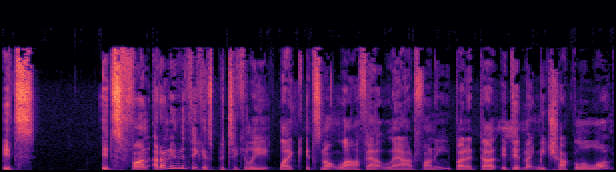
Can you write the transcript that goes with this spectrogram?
it's it's fun. I don't even think it's particularly like it's not laugh out loud funny but it does it did make me chuckle a lot.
